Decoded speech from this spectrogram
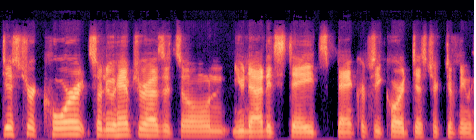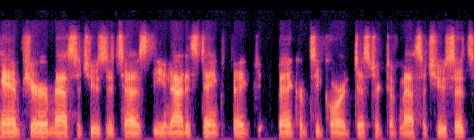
district court, so New Hampshire has its own United States Bankruptcy Court District of New Hampshire. Massachusetts has the United States Bank, Bankruptcy Court District of Massachusetts.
